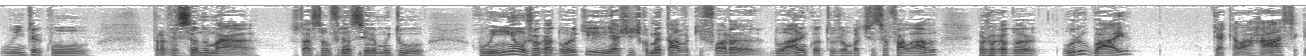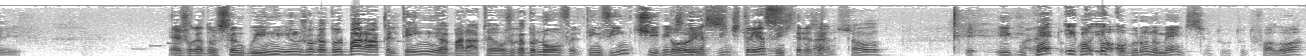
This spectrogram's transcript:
o Inter com atravessando uma situação financeira muito ruim, é um jogador que a gente comentava que fora do ar, enquanto o João Batista falava, é um jogador uruguaio, que é aquela raça, aquele é jogador sanguíneo e um jogador barato. Ele tem. É barato, é um jogador novo. Ele tem 22, 23. 23 É, anos. então, E, e enquanto, É, e- quanto e- ao Bruno Mendes, tu, tu- tu falou,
